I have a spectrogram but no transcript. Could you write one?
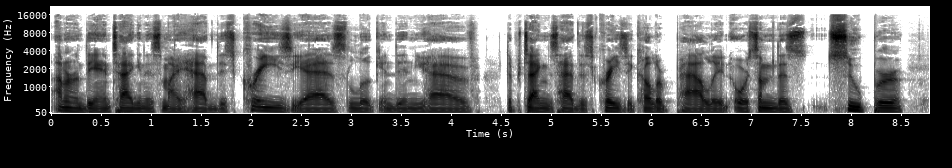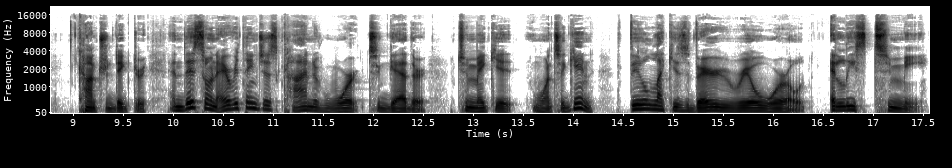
I don't know the antagonist might have this crazy ass look and then you have the protagonist have this crazy color palette or something that's super contradictory. And this one everything just kind of worked together to make it once again feel like it's very real world at least to me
